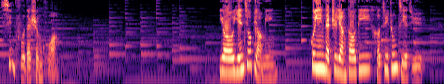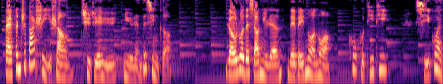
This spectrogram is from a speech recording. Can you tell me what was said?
幸福的生活。有研究表明，婚姻的质量高低和最终结局，百分之八十以上取决于女人的性格。柔弱的小女人唯唯诺诺、哭哭啼啼，习惯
